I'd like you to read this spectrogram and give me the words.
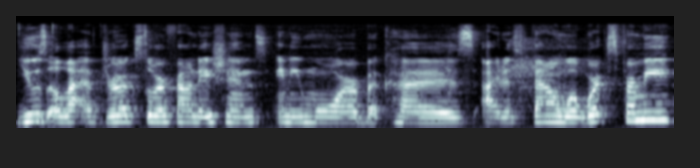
use a lot of drugstore foundations anymore because I just found what works for me.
